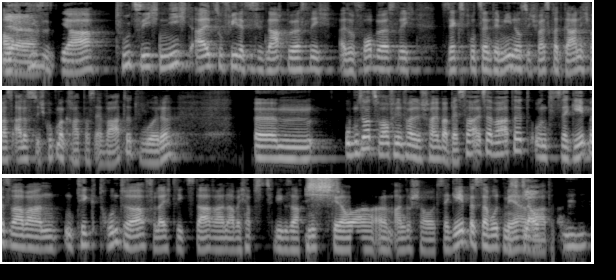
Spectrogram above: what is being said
auch yeah. dieses Jahr tut sich nicht allzu viel. Jetzt ist es nachbörslich, also vorbörslich 6 Prozent im Minus. Ich weiß gerade gar nicht, was alles. Ich guck mal gerade, was erwartet wurde. Ähm, Umsatz war auf jeden Fall scheinbar besser als erwartet und das Ergebnis war aber ein, ein Tick drunter. Vielleicht liegt es daran, aber ich habe es, wie gesagt, nicht genauer ähm, angeschaut. Das Ergebnis, da wurde mehr ich glaub, erwartet. Mhm.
